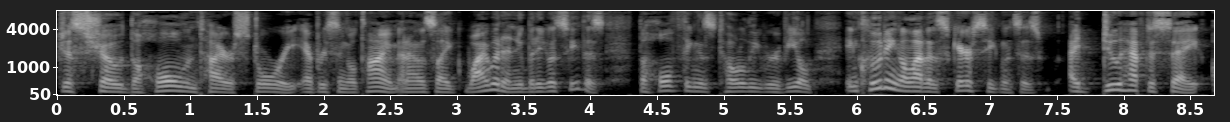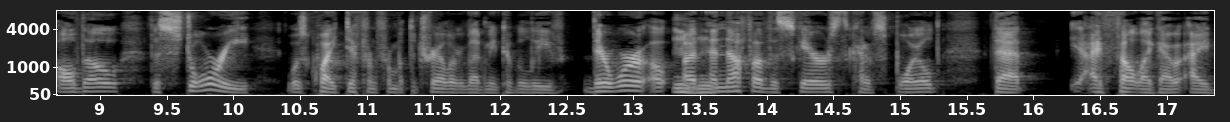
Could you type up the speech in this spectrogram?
just showed the whole entire story every single time, and I was like, why would anybody go see this? The whole thing is totally revealed, including a lot of the scare sequences. I do have to say, although the story was quite different from what the trailer led me to believe. There were a, a- Mhm. enough of the scares kind of spoiled that I felt like I, I,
